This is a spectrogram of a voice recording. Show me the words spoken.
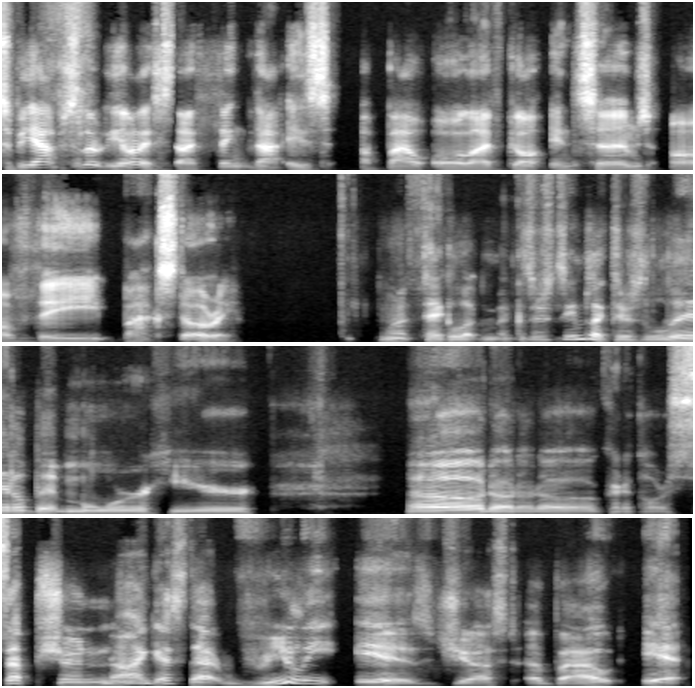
to be absolutely honest, I think that is about all I've got in terms of the backstory. Let's take a look because there seems like there's a little bit more here. Oh, do, do, do, critical reception. No, I guess that really is just about it.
